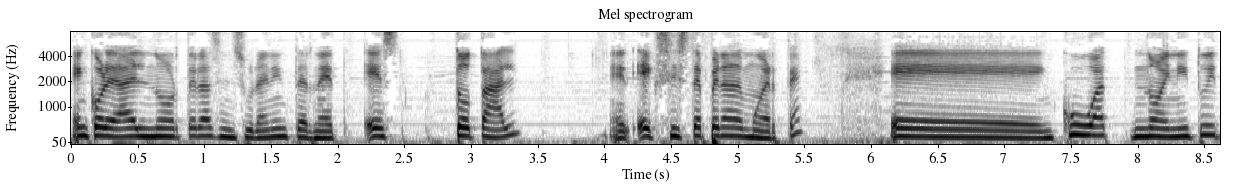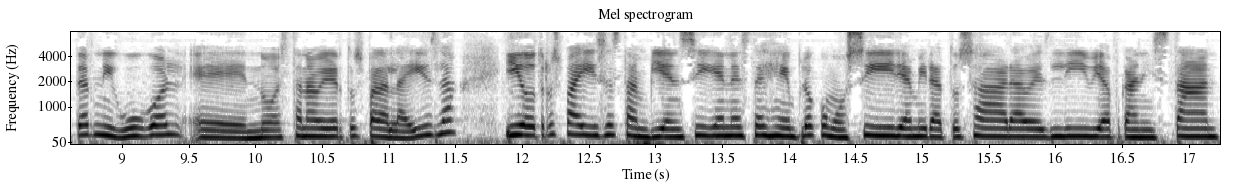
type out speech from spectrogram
En Corea del Norte la censura en Internet es total, eh, existe pena de muerte. Eh, en Cuba no hay ni Twitter ni Google, eh, no están abiertos para la isla y otros países también siguen este ejemplo como Siria, Emiratos Árabes, Libia, Afganistán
